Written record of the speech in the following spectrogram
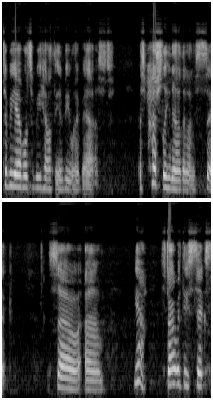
to be able to be healthy and be my best, especially now that I'm sick. So, um, yeah, start with these six.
